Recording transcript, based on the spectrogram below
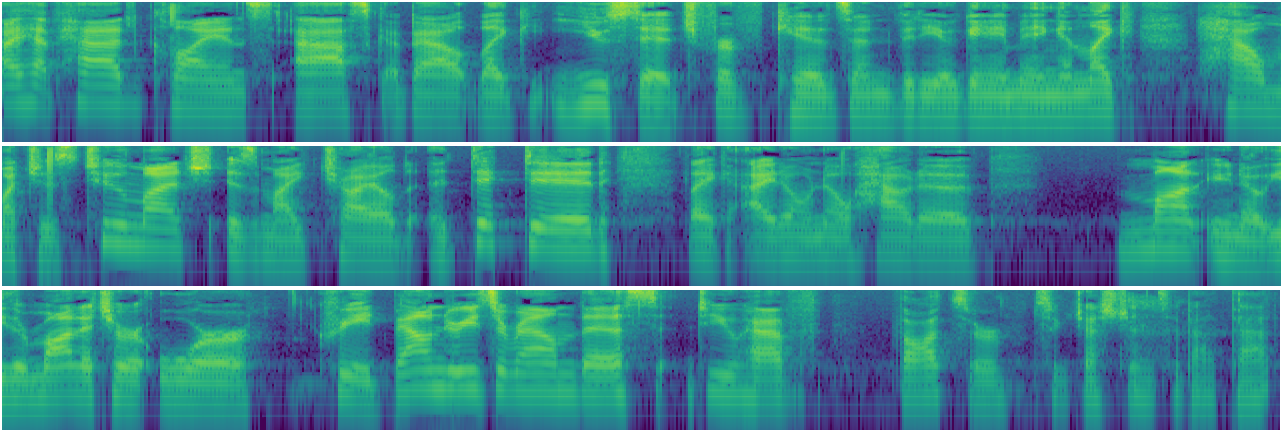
I have had clients ask about like usage for kids and video gaming and like how much is too much? Is my child addicted? Like I don't know how to mon you know, either monitor or create boundaries around this. Do you have thoughts or suggestions about that?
